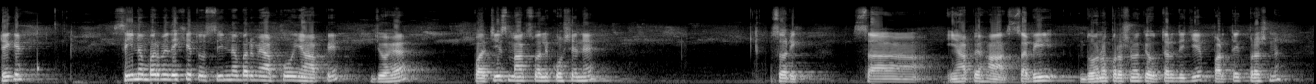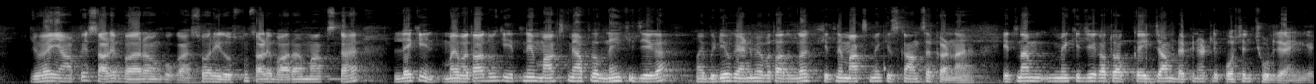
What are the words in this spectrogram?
ठीक है? सी नंबर में देखिए तो सी नंबर में आपको यहाँ पे जो है पच्चीस मार्क्स वाले क्वेश्चन है। सॉरी यहाँ पे हाँ सभी दोनों प्रश्नों के उत्तर दीजिए। प्रत्येक प्रश्न जो है यहाँ पे साढ़े बारह अंकों का है। सॉरी दोस्तों, साढ़े बारह मार्क्स का है। लेकिन मैं बता दूँ कि इतने मार्क्स में आप लोग नहीं कीजिएगा। मैं वीडियो के एंड में बता दूँगा कि कितने मार्क्स में किसका आंसर करना है। इतना में कीजिएगा तो आपका एग्ज़ाम डेफिनेटली क्वेश्चन छूट जाएँगे।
